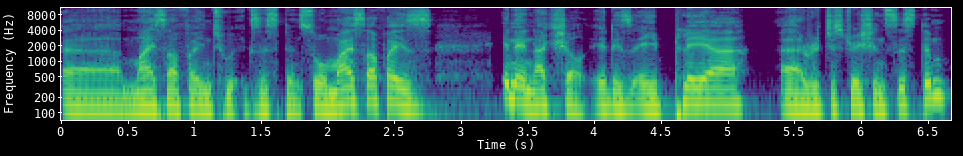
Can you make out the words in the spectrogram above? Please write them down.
uh, MySAFA into existence. So MySAFA is, in a nutshell, it is a player uh, registration system.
